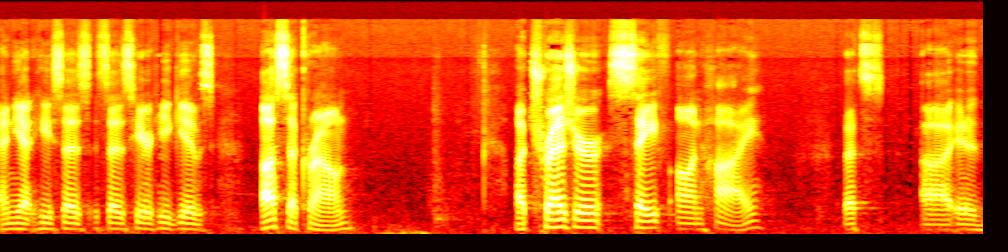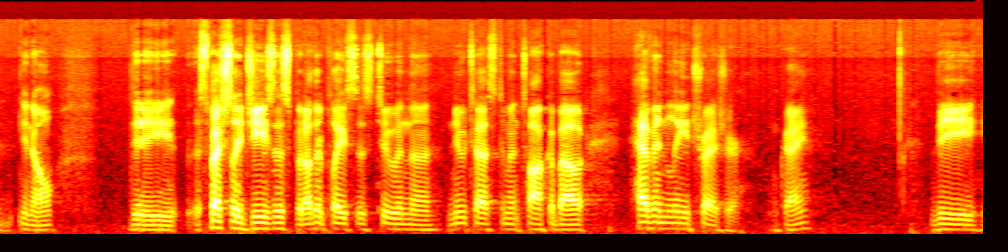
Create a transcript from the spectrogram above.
and yet he says it says here he gives us a crown, a treasure safe on high. That's uh, it, you know the especially Jesus, but other places too in the New Testament talk about heavenly treasure. Okay, the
